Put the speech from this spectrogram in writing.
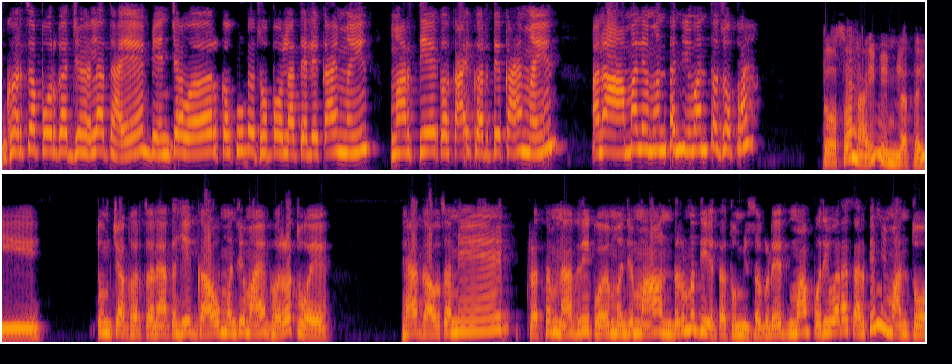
घरचा पोरगा जहलात आहे बेंचावर का कुठं झोपवला त्याला काय माहीत मारते का काय करते काय माहीत आणि आम्हाला म्हणता निवांत झोपा. तसं नाही विमलाताई. तुमच्या घरचं नाही. आता हे गाव म्हणजे माझ्या घरच होय. ह्या गावचा मी प्रथम नागरिक होय. म्हणजे मा अंडरमध्ये येता तुम्ही सगळे. मा परिवारासारखे मी मानतो.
